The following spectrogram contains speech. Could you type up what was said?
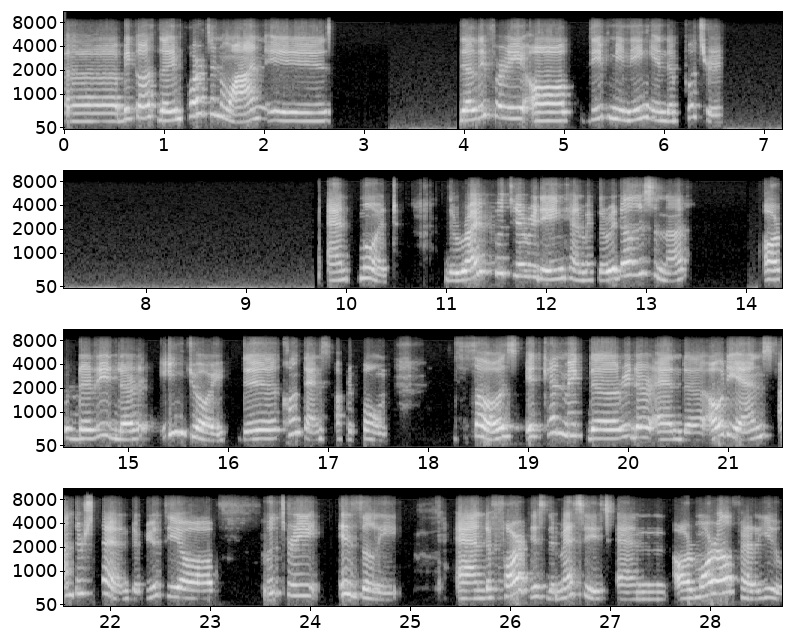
Uh, because the important one is delivery of deep meaning in the poetry and mood. The right poetry reading can make the reader listener or the reader enjoy the contents of the poem. Thus, it can make the reader and the audience understand the beauty of poetry easily. And the fourth is the message and our moral value.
